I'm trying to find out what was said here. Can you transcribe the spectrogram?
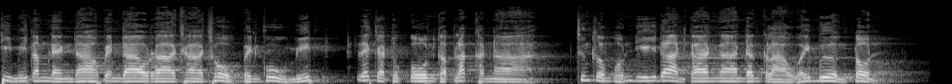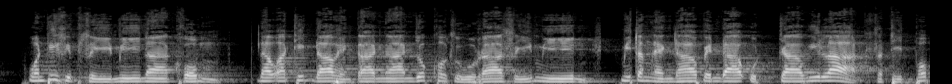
ที่มีตำแหน่งดาวเป็นดาวราชาโชคเป็นคู่มิตร และจตุโกณกับลัคนาจึงส่งผลดีด้านการงานดังกล่าวไว้เบื้องต้น วันที่ 14 มีนาคม ดาวอาทิตย์ดาวแห่งการงานยกเข้าสู่ราศีมีน มีตำแหน่งดาวเป็นดาวอุจจาวิราช สถิตภพ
